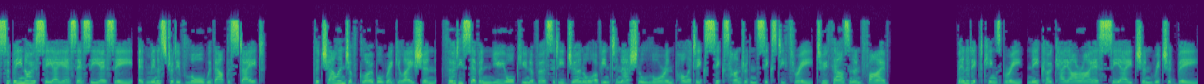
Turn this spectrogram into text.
Sabino CASSESE, Administrative Law Without the State The Challenge of Global Regulation, 37 New York University Journal of International Law and Politics 663 2005 Benedict Kingsbury, Nico Krisch and Richard B.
